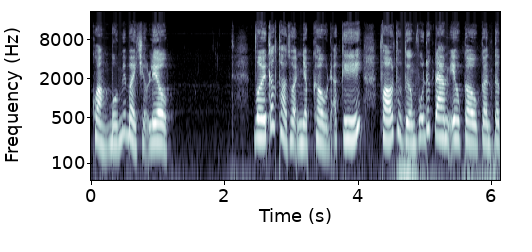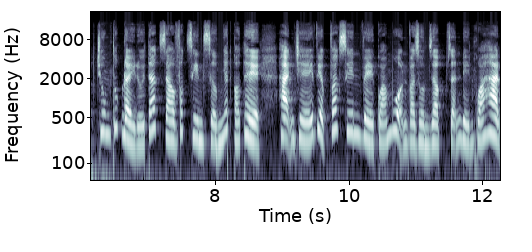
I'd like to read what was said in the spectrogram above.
khoảng 47 triệu liều. Với các thỏa thuận nhập khẩu đã ký, Phó Thủ tướng Vũ Đức Đam yêu cầu cần tập trung thúc đẩy đối tác giao vaccine sớm nhất có thể, hạn chế việc vaccine về quá muộn và dồn dập dẫn đến quá hạn.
